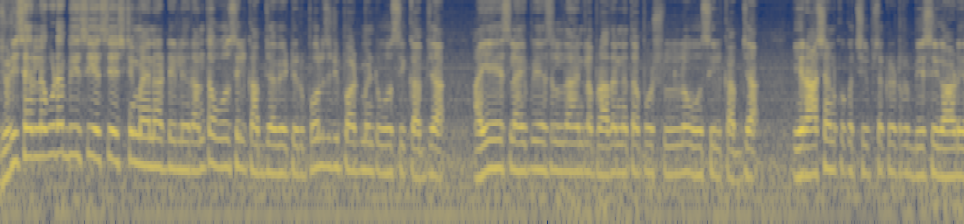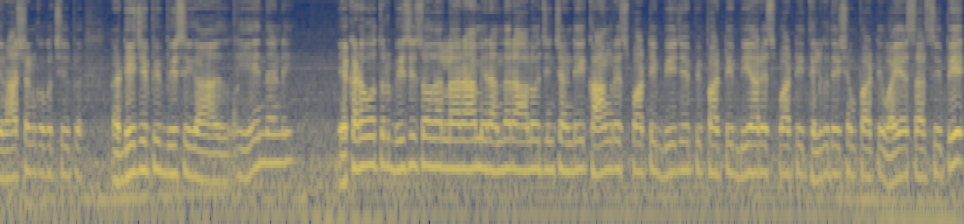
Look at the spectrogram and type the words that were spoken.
జ్యుడిషియరీలో కూడా బీసీ ఎస్సీ ఎస్టీ మైనార్టీలు అంతా ఓసీలు కబ్జా పెట్టారు పోలీస్ డిపార్ట్మెంట్ ఓసీ కబ్జా ఐఏఎస్లు ఐపీఎస్ల దాంట్లో ప్రాధాన్యత పోస్టుల్లో ఓసీలు కబ్జా. ఈ రాష్ట్రానికి ఒక చీఫ్ సెక్రటరీ బీసీ కాడు ఈ రాష్ట్రానికి ఒక చీఫ్ డీజీపీ బీసీ కాదు. ఏందండి? ఎక్కడ పోతురు బీసీ సోదరులారా? మీరు అందరూ ఆలోచించండి. Congress party BJP party BRS party Telugu Desam party YSRCP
